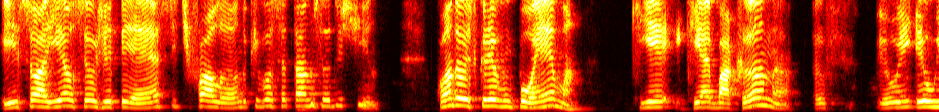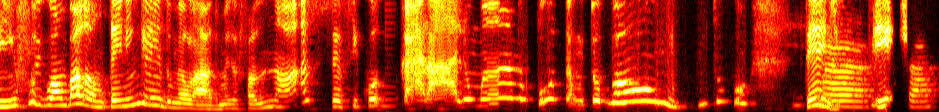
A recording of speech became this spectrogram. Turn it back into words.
Isso aí é o seu GPS te falando que você está no seu destino. Quando eu escrevo um poema que é, que é bacana, eu, eu, eu inflo igual um balão. Não tem ninguém do meu lado, mas eu falo, nossa, ficou do caralho, mano. Puta, muito bom, muito bom. Entende? Ah, E- tá.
